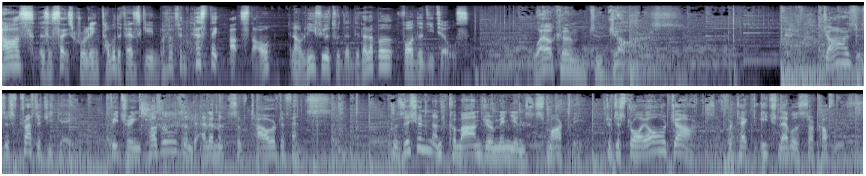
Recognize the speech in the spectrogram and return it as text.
Jars is a side-scrolling tower defense game with a fantastic art style, and I'll leave you to the developer for the details. Welcome to Jars. Jars is a strategy game featuring puzzles and elements of tower defense. Position and command your minions smartly to destroy all jars and protect each level's sarcophagus.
